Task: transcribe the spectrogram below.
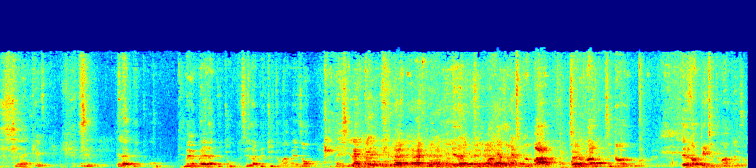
c'est laquelle? Elle habite où? Même pas elle habite où? C'est où dans ma maison? Mais c'est laquelle? Elle habite où? Ma maison Tu peux pas, tu non. Elle habite où dans ma maison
